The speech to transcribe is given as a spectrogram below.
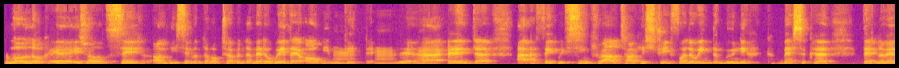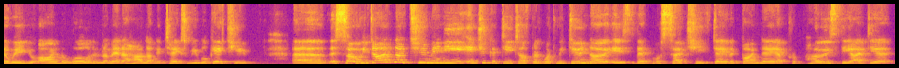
Well, look, uh, Israel said on the 7th of October, no matter where they are, we will mm, get them. Mm, uh, mm. And uh, I think we've seen throughout our history following the Munich massacre that no matter where you are in the world and no matter how long it takes, we will get you. Um, so we don't know too many intricate details, but what we do know is that Mossad chief David Barnea proposed the idea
